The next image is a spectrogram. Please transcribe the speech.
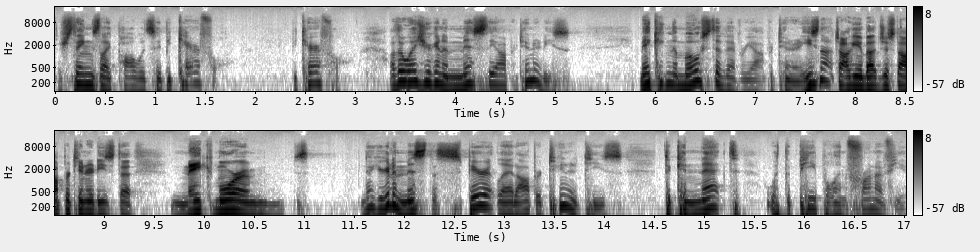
there's things like Paul would say be careful. Be careful. Otherwise, you're going to miss the opportunities. Making the most of every opportunity. He's not talking about just opportunities to make more. No, you're going to miss the spirit led opportunities to connect with the people in front of you.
